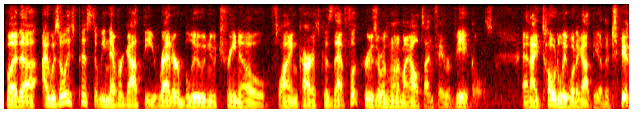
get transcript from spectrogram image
But uh, I was always pissed that we never got the red or blue neutrino flying cars because that foot cruiser was one of my all-time favorite vehicles, and I totally would have got the other two.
